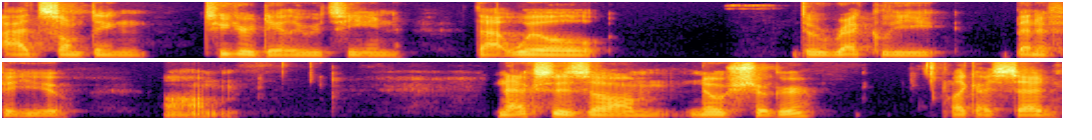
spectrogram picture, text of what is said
add something to your daily routine that will directly benefit you. Um, next is um, no sugar. Like I said,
